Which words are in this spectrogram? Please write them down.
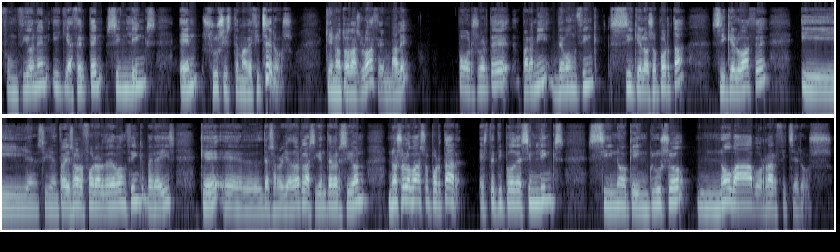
funcionen y que acepten symlinks en su sistema de ficheros, que no todas lo hacen, ¿vale? Por suerte, para mí, DevonThink sí que lo soporta, sí que lo hace y si entráis a los foros de DevonThink veréis que el desarrollador, la siguiente versión, no solo va a soportar este tipo de symlinks, sino que incluso no va a borrar ficheros.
